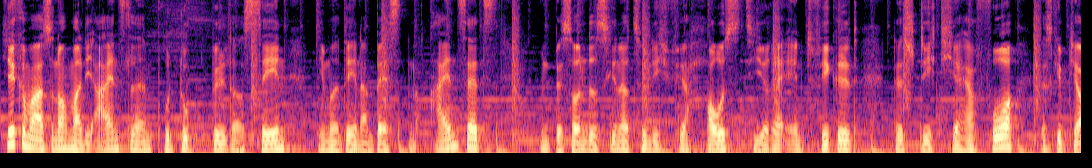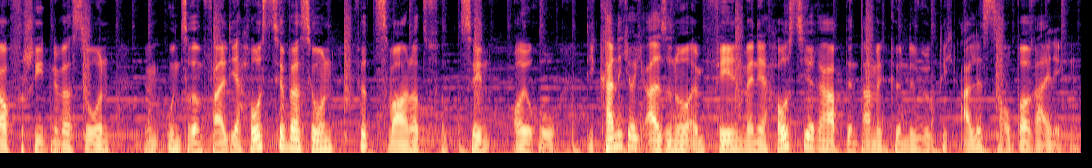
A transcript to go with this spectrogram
Hier können wir also nochmal die einzelnen Produktbilder sehen, wie man den am besten einsetzt und besonders hier natürlich für Haustiere entwickelt. Das sticht hier hervor. Es gibt ja auch verschiedene Versionen, in unserem Fall die Haustierversion für 214 Euro. Die kann ich euch also nur empfehlen, wenn ihr Haustiere habt, denn damit könnt ihr wirklich alles sauber reinigen.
